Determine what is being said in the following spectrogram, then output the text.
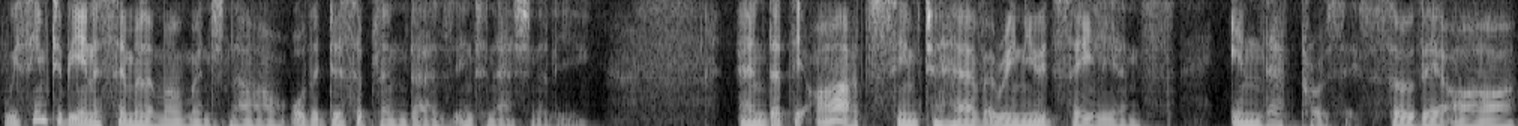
We seem to be in a similar moment now, or the discipline does internationally, and that the arts seem to have a renewed salience in that process. So there are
